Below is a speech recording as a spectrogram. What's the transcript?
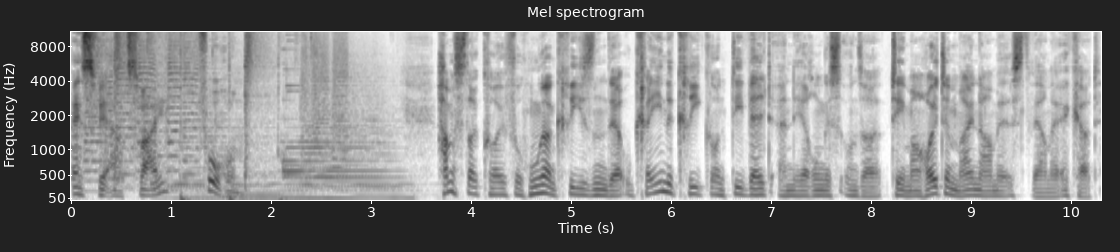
SWR 2 Forum Hamsterkäufe, Hungerkrisen, der Ukraine-Krieg und die Welternährung ist unser Thema heute. Mein Name ist Werner Eckert.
